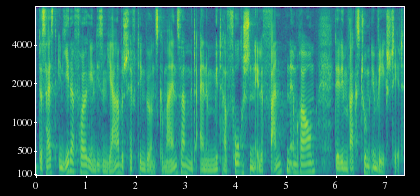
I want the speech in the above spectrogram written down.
Das heißt, in jeder Folge in diesem Jahr beschäftigen wir uns gemeinsam mit einem metaphorischen Elefanten im Raum, der dem Wachstum im Weg steht.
